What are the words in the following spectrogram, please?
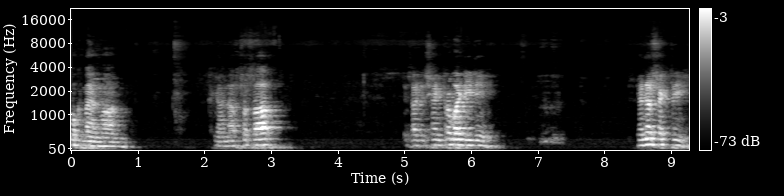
ਮੁੱਖ ਮਹਿਮਾਨ ਖਜ਼ਾਨਾ ਅਫਸਰ ਸਾਹਿਬ ਸਾਡੇ ਸੈਂਟਰ ਬਾਡੀ ਦੇ ਜਨਰਲ ਸੈਕਟਰੀ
